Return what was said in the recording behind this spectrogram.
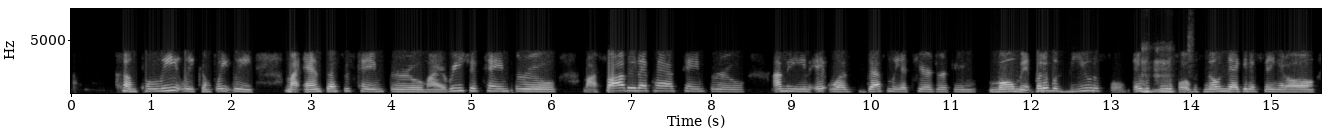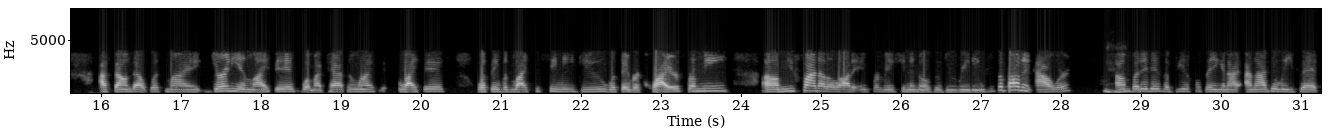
completely, completely. My ancestors came through. My Orishas came through. My father that passed came through. I mean, it was definitely a tear jerking moment, but it was beautiful. It was mm-hmm. beautiful. It was no negative thing at all. I found out what my journey in life is, what my path in life life is, what they would like to see me do, what they require from me. Um, you find out a lot of information in those do readings. It's about an hour, mm-hmm. um, but it is a beautiful thing, and I and I believe that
